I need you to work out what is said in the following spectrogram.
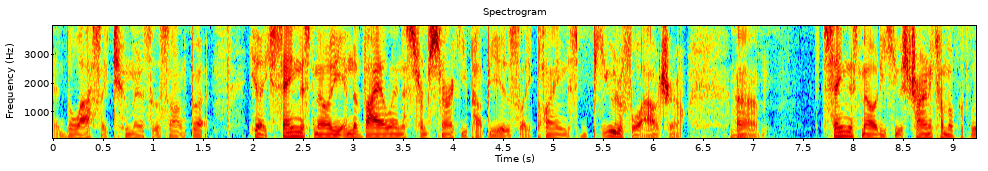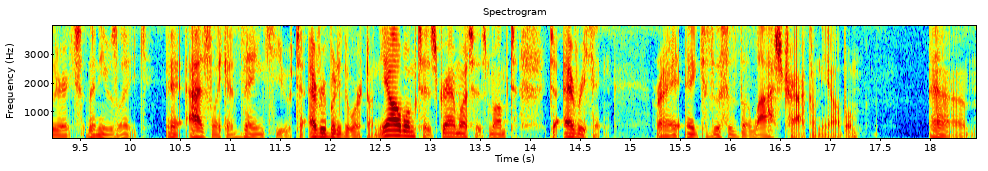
the last like two minutes of the song, but he like sang this melody, and the violinist from Snarky Puppy is like playing this beautiful outro. Mm. Um, sang this melody. He was trying to come up with lyrics. Then he was like, eh, as like a thank you to everybody that worked on the album, to his grandma, to his mom, to, to everything, right? Because this is the last track on the album. Um,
